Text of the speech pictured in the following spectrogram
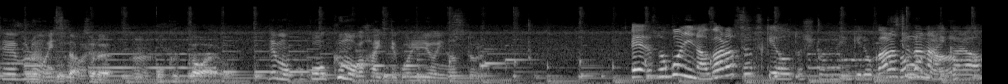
テーブルも椅子もある。それ奥側やろ。うん、でもここ雲が入ってこれるようになっとる。えそこになガラスつけようとしとんねんけどガラスがないから。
